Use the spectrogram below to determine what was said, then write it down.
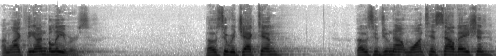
Unlike the unbelievers, those who reject him, Those who do not want his salvation,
